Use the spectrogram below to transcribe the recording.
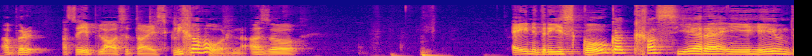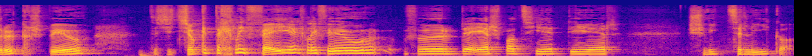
Aber also ich blase da ins gleiche Horn. Also 31 Goal kassieren in Hin- und Rückspiel. Das ist jetzt schon ein bisschen fein, ein bisschen viel für den Erstplatzierten Schweizer Liga.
